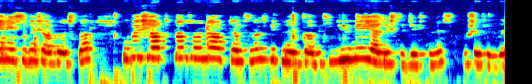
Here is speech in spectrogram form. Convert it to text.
En iyisi 5 arkadaşlar. Bu 5'i yaptıktan sonra ne yapacaksınız? Bitmedi tabii ki. Düğmeye yerleştireceksiniz bu şekilde.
